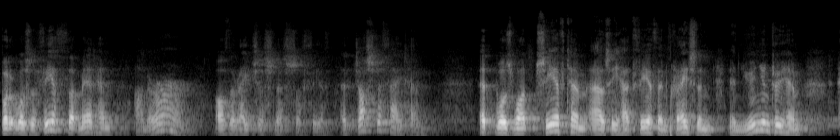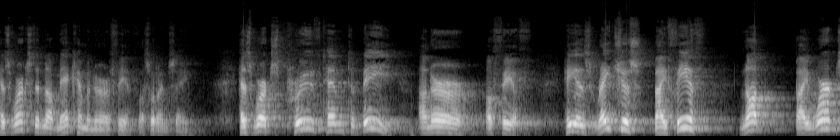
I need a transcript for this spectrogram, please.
but it was the faith that made him an heir of the righteousness of faith. It justified him. It was what saved him as he had faith in Christ and in union to him. His works did not make him an heir of faith. That's what I'm saying. His works proved him to be an heir of faith. He is righteous by faith, not by works,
